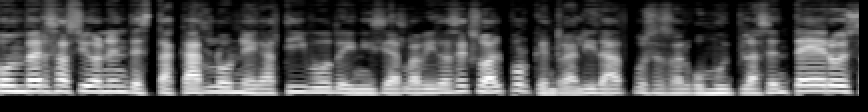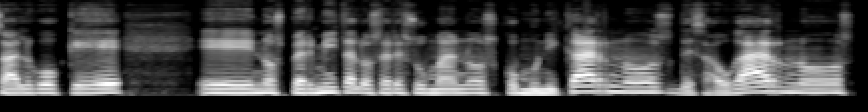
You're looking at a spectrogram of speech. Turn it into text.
conversación en destacar lo negativo de iniciar la vida sexual, porque en realidad pues es algo muy placentero, es algo que eh, nos permite a los seres humanos comunicarnos, desahogarnos,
